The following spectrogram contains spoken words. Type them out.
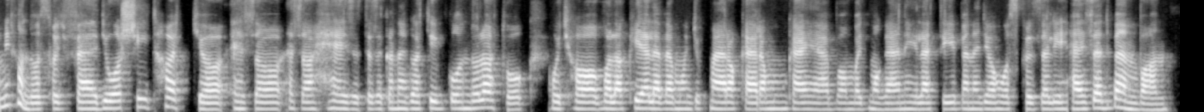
mit gondolsz, hogy felgyorsíthatja ez a, ez a helyzet, ezek a negatív gondolatok, hogyha valaki eleve mondjuk már akár a munkájában, vagy magánéletében egy ahhoz közeli helyzetben van?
